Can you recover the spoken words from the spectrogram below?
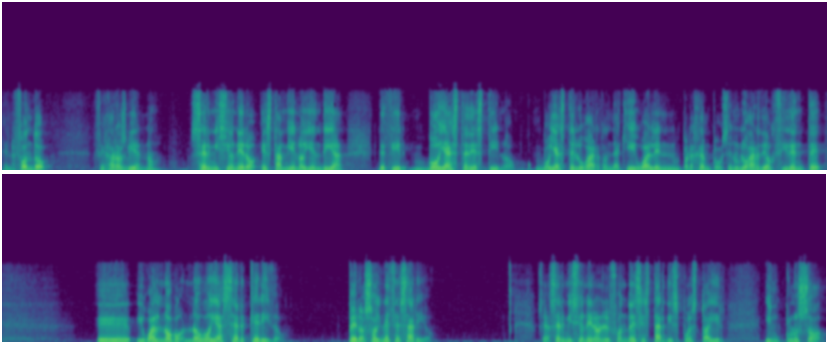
En el fondo, fijaros bien, ¿no? Ser misionero es también hoy en día decir, voy a este destino, voy a este lugar, donde aquí igual, en, por ejemplo, pues en un lugar de Occidente, eh, igual no, no voy a ser querido, pero soy necesario. O sea, ser misionero en el fondo es estar dispuesto a ir incluso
